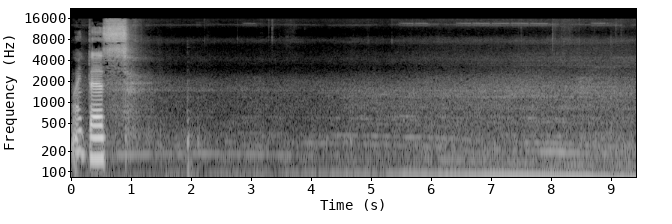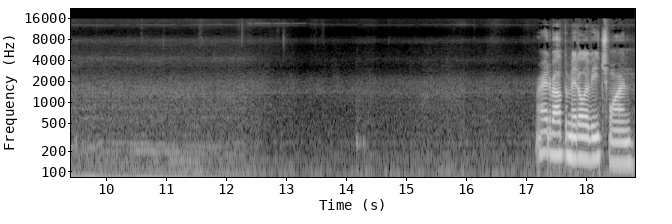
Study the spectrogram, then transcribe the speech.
like this. Right about the middle of each one.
